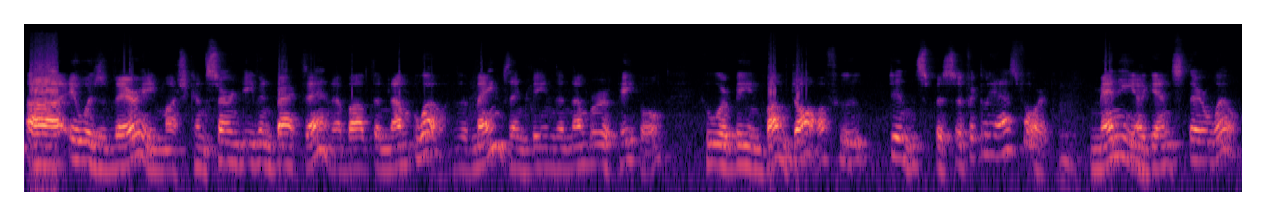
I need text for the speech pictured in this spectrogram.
Uh, it was very much concerned even back then about the num. Well, the main thing being the number of people who were being bumped off who didn't specifically ask for it, many against their will.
